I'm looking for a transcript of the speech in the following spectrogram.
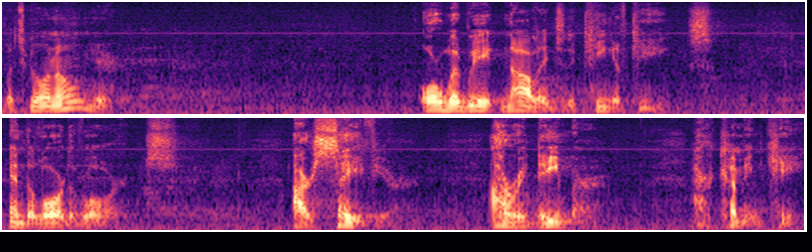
What's going on here? Or would we acknowledge the King of Kings and the Lord of Lords, our Savior, our Redeemer, our coming King?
